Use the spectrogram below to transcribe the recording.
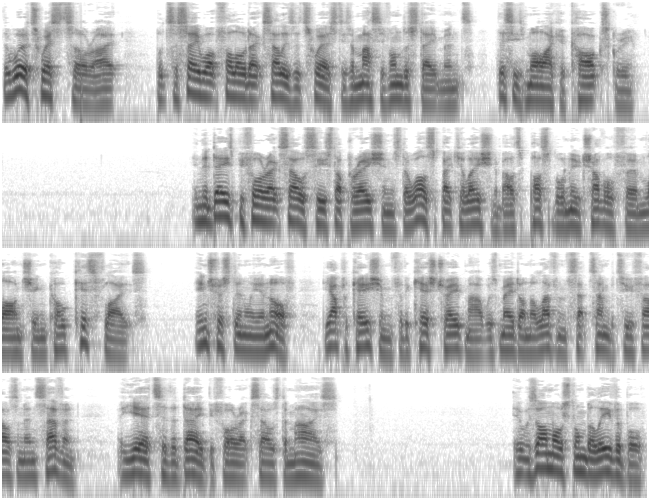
There were twists, alright, but to say what followed XL is a twist is a massive understatement. This is more like a corkscrew. In the days before XL ceased operations, there was speculation about a possible new travel firm launching called Kiss Flights. Interestingly enough, the application for the KISS trademark was made on 11 September 2007, a year to the day before XL's demise. It was almost unbelievable,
